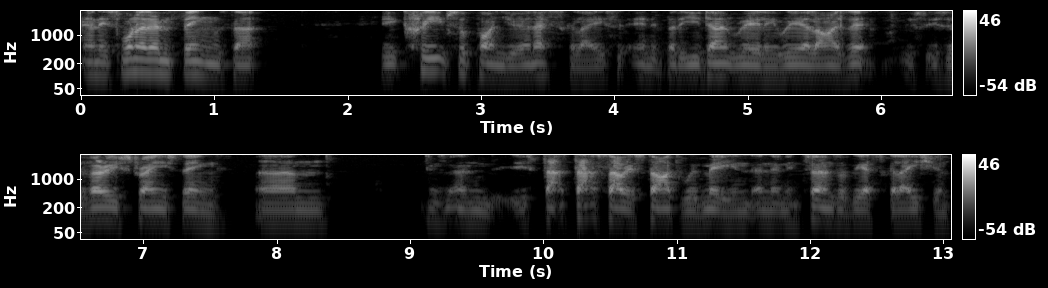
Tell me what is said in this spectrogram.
and it's one of them things that it creeps upon you and escalates in it, but you don't really realize it. It's, it's a very strange thing. Um, and that's that's how it started with me. And, and then in terms of the escalation,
